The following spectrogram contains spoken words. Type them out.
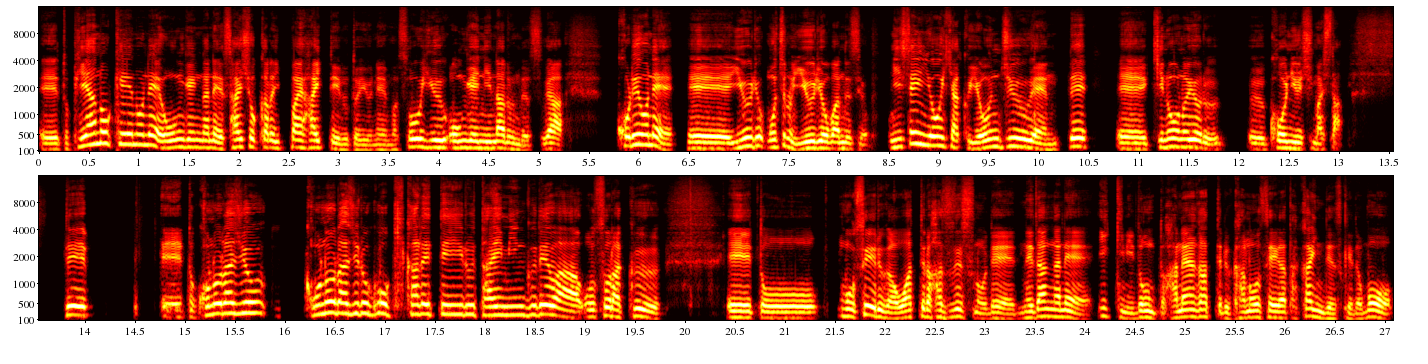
えっ、と、ピアノ系のね、音源がね、最初からいっぱい入っているというね、まあそういう音源になるんですが、これをね、えー有料、もちろん有料版ですよ。2440円で、えー昨日の夜、購入しました。で、えっ、と、このラジオ、このラジログを聞かれているタイミングでは、おそらく、えっ、と、もうセールが終わってるはずですので、値段がね、一気にドンと跳ね上がってる可能性が高いんですけども、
